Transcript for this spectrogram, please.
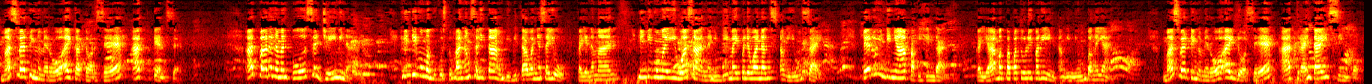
Maswerteng numero ay 14 at 15. At para naman po sa Gemini, hindi mo magugustuhan ang salitang bibitawan niya sa iyo. Kaya naman, hindi mo maiiwasan na hindi may paliwanag ang iyong side. Pero hindi niya pakikinggan. Kaya magpapatuloy pa rin ang inyong bangayan. Maswerteng numero ay 12 at 35.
